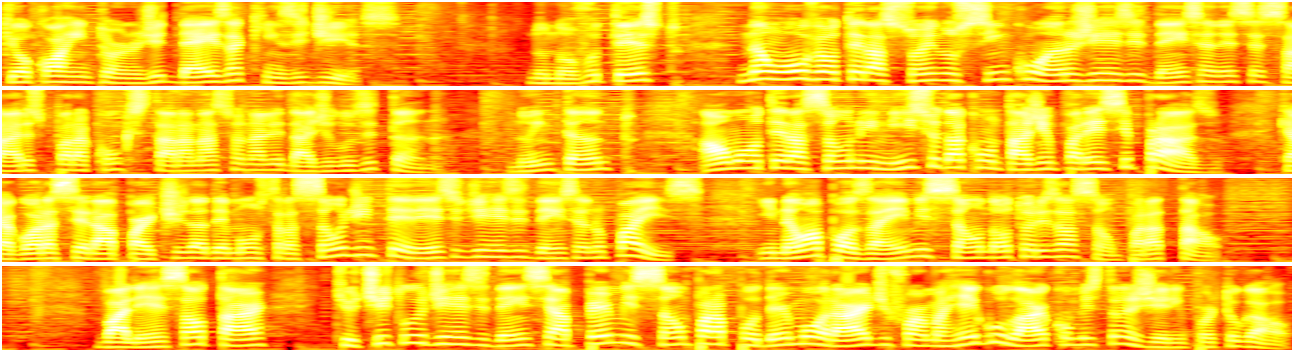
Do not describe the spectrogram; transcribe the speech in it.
que ocorre em torno de 10 a 15 dias. No novo texto, não houve alterações nos cinco anos de residência necessários para conquistar a nacionalidade lusitana. No entanto, há uma alteração no início da contagem para esse prazo, que agora será a partir da demonstração de interesse de residência no país, e não após a emissão da autorização para tal. Vale ressaltar que o título de residência é a permissão para poder morar de forma regular como estrangeiro em Portugal.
